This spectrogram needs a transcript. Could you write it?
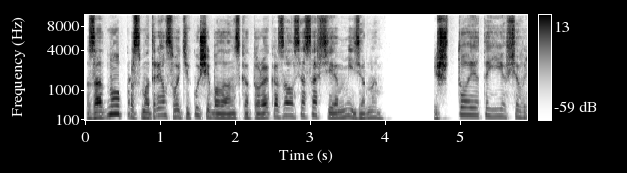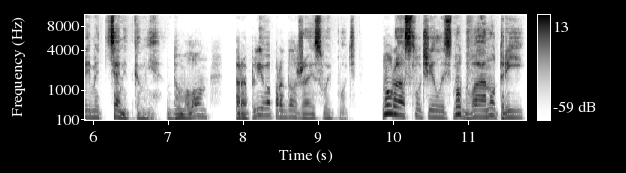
Заодно просмотрел свой текущий баланс, который оказался совсем мизерным. «И что это ее все время тянет ко мне?» — думал он, торопливо продолжая свой путь. «Ну, раз случилось, ну, два, ну, три,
